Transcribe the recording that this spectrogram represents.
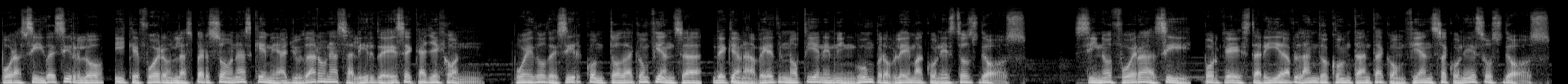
por así decirlo, y que fueron las personas que me ayudaron a salir de ese callejón. Puedo decir con toda confianza, de que Annabeth no tiene ningún problema con estos dos. Si no fuera así, ¿por qué estaría hablando con tanta confianza con esos dos?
